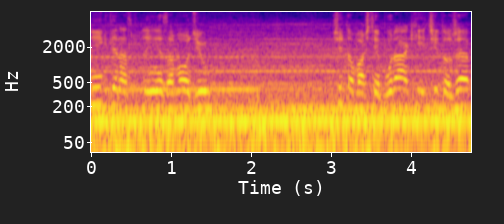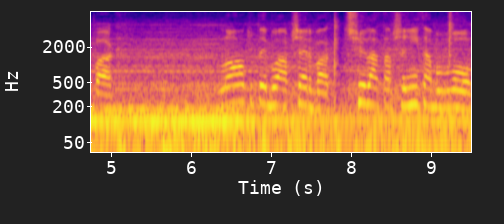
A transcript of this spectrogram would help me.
Nigdy nas tutaj nie zawodził. Czy to właśnie buraki, czy to rzepak. No tutaj była przerwa 3 lata pszenica, bo było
